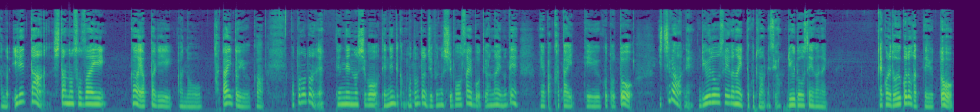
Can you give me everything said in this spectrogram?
あの、入れた下の素材がやっぱり、あの、硬いというか、もともとのね、天然の脂肪、天然っていうか、もともとの自分の脂肪細胞ではないので、やっぱ硬いっていうことと、一番はね、流動性がないってことなんですよ。流動性がない。で、これどういうことかっていうと、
